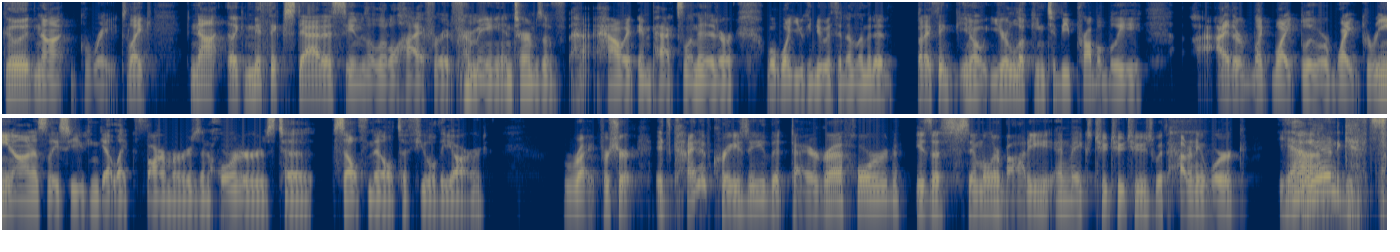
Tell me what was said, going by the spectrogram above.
good, not great. Like not like mythic status seems a little high for it for me in terms of h- how it impacts limited or what, what you can do with it in limited. But I think, you know, you're looking to be probably either like white blue or white green honestly so you can get like farmers and hoarders to self mill to fuel the yard. Right, for sure. It's kind of crazy that Diregraf Horde is a similar body and makes two two twos without any work. Yeah. And gets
